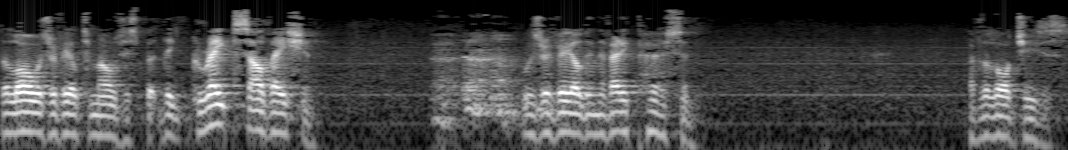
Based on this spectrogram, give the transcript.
The law was revealed to Moses, but the great salvation was revealed in the very person of the Lord Jesus.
